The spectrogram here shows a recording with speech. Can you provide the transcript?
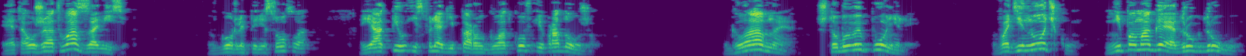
это уже от вас зависит. В горле пересохло. Я отпил из фляги пару глотков и продолжил. Главное, чтобы вы поняли. В одиночку, не помогая друг другу,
